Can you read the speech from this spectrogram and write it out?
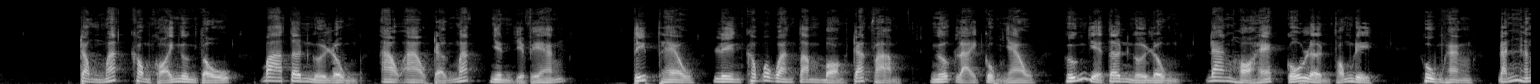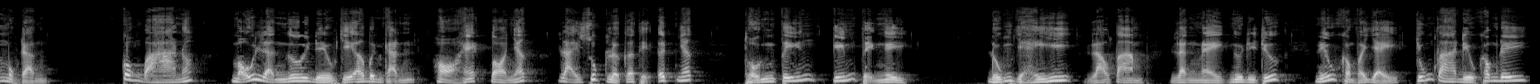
Trong mắt không khỏi ngưng tụ, ba tên người lùng ao ao trợn mắt nhìn về phía hắn. Tiếp theo liền không có quan tâm bọn trác phàm, ngược lại cùng nhau hướng về tên người lùng đang hò hét cố lên phóng đi, hung hăng đánh hắn một trận. Con bà nó, mỗi lần ngươi đều chỉ ở bên cạnh hò hét to nhất, lại xuất lực thì ít nhất, thuận tiếng kiếm tiện nghi. Đúng vậy, lão Tam, lần này ngươi đi trước, nếu không phải vậy chúng ta đều không đi.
